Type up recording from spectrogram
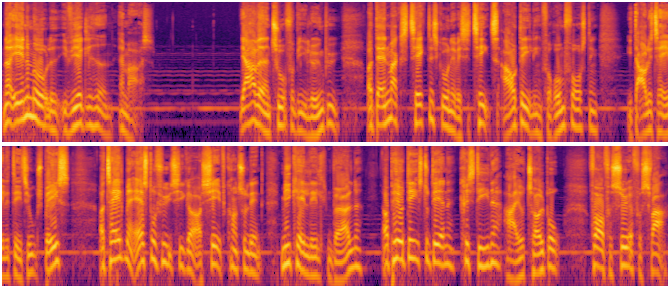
når endemålet i virkeligheden er Mars? Jeg har været en tur forbi Lyngby, og Danmarks Tekniske Universitets afdeling for rumforskning, i daglig tale DTU Space, og talt med astrofysiker og chefkonsulent Michael Lelten Vørlne og phd studerende Christina Ajo Tolbo for at forsøge at få svar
